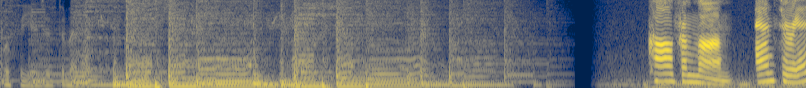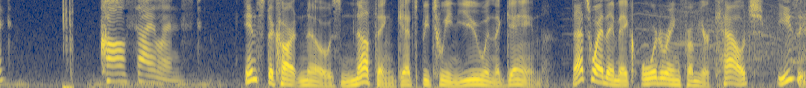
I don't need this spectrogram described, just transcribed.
We'll see you in just a minute. Call from mom. Answer it. Call silenced. Instacart knows nothing gets between you and the game. That's why they make ordering from your couch easy.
